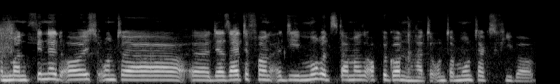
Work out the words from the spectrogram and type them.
Und man findet euch unter äh, der Seite von, die Moritz damals auch begonnen hatte, unter Montagsfieber.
